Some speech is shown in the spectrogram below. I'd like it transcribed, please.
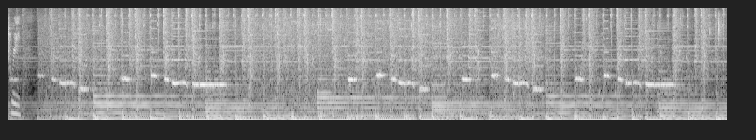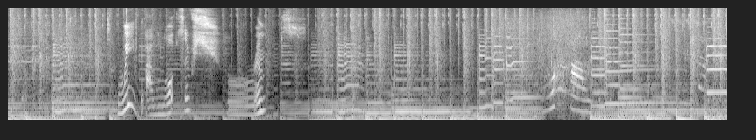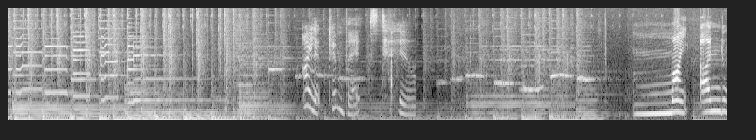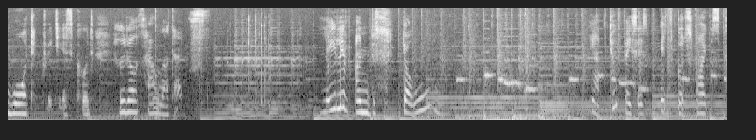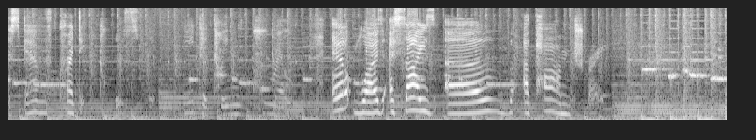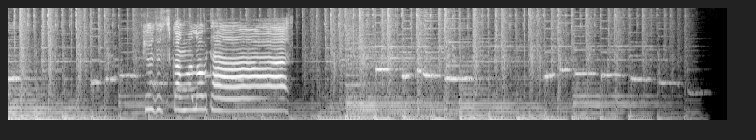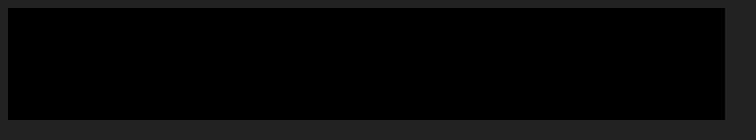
tree. We've got lots of shrimps. Too. My underwater creature is called Hoodle-Salata. They live under stone. They have two faces. It's got spikes to scare predators. Eat a tiny krill. Was a size of a palm tree. Here's a Skamalota?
